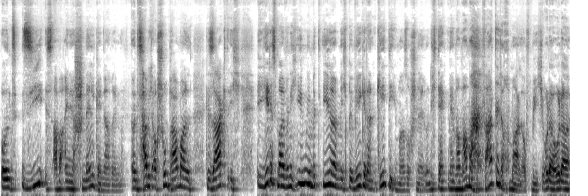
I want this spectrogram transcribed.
Und sie ist aber eine Schnellgängerin. Und das habe ich auch schon ein paar Mal gesagt. Ich, jedes Mal, wenn ich irgendwie mit ihr mich bewege, dann geht die immer so schnell. Und ich denke mir immer, Mama, warte doch mal auf mich. Oder, oder,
